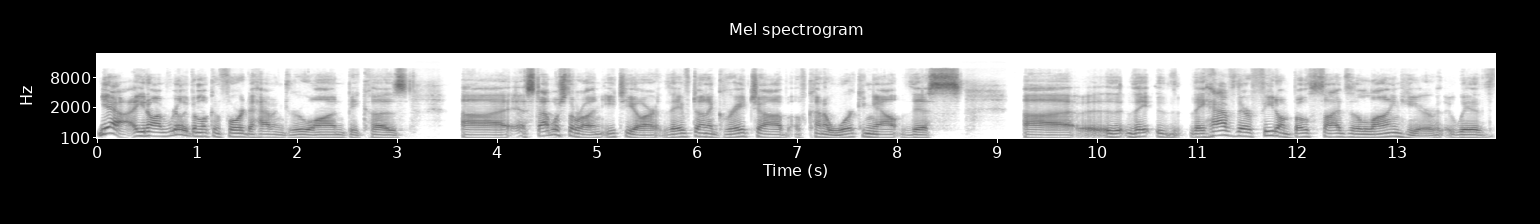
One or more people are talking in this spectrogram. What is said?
Yeah, you know, I've really been looking forward to having Drew on because uh, Establish the Run, ETR, they've done a great job of kind of working out this. Uh, they they have their feet on both sides of the line here. With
